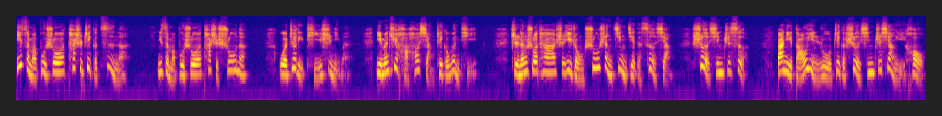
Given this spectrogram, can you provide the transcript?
你怎么不说它是这个字呢？你怎么不说它是书呢？我这里提示你们，你们去好好想这个问题。只能说它是一种殊胜境界的色相，摄心之色。把你导引入这个摄心之相以后，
